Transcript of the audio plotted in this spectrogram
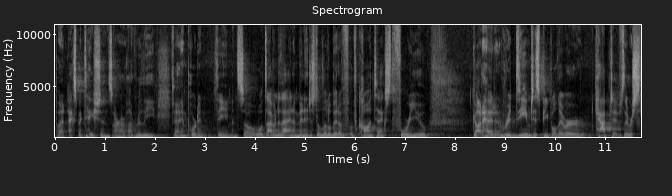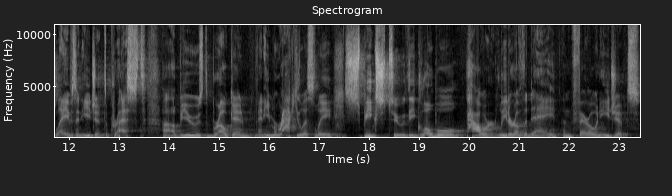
But expectations are a really uh, important theme. And so we'll dive into that in a minute. Just a little bit of, of context for you. God had redeemed his people. They were captives, they were slaves in Egypt, oppressed, uh, abused, broken. And he miraculously speaks to the global power leader of the day and Pharaoh in Egypt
